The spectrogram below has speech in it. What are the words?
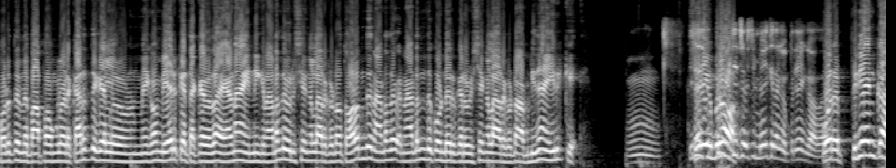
பொறுத்து இந்த பாப்பா. உங்களோட கருத்துக்கள் மிகவும் ஏற்கத்தக்கது தான் ஏன்னா இன்னைக்கு நடந்த விஷயங்களா இருக்கட்டும் தொடர்ந்து நடந்து நடந்து கொண்டு இருக்கிற விஷயங்களா இருக்கட்டும் அப்படிதான் இருக்கு. ம் சரி, bro. வச்சு மேய்க்கிறாங்க பிரியங்காவை? ஒரு பிரியங்கா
